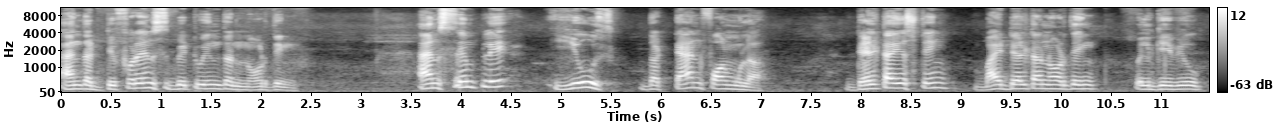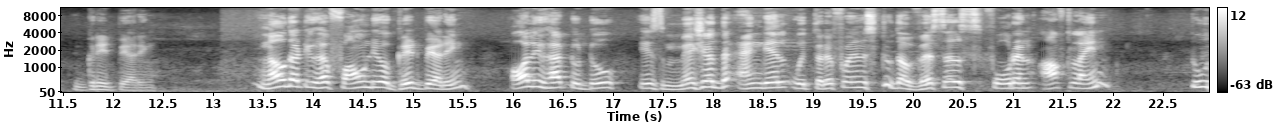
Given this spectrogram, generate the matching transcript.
and the difference between the northing. And simply use the tan formula. Delta easting by delta northing will give you grid bearing now that you have found your grid bearing, all you have to do is measure the angle with reference to the vessel's fore and aft line to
